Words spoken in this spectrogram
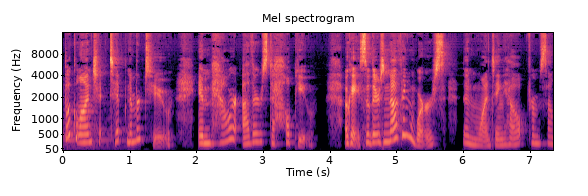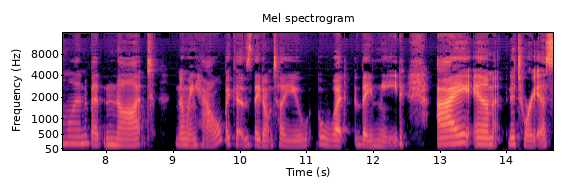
Book launch tip number two empower others to help you. Okay, so there's nothing worse than wanting help from someone, but not knowing how because they don't tell you what they need. I am notorious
